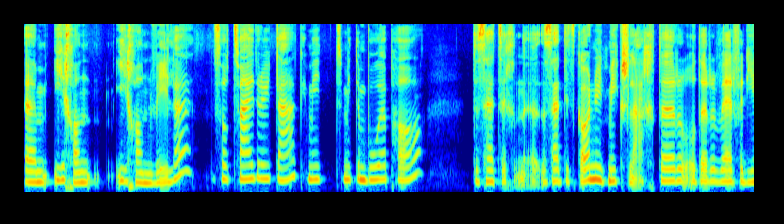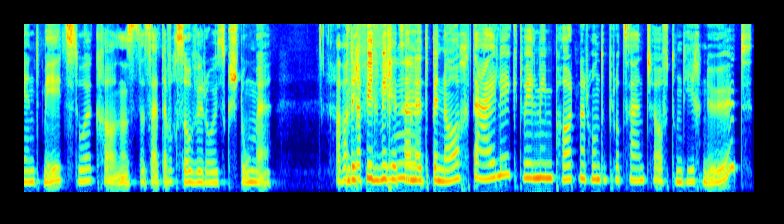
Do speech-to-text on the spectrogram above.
Ähm, ich kann ich kann wählen, so zwei, drei Tage mit, mit dem Bub haben. Das hat, sich, das hat jetzt gar nichts mit Geschlechter oder wer verdient mehr zu tun. Das, das hat einfach so für uns gestimmt. Aber Und ich glaub, fühle mich jetzt auch nicht benachteiligt, weil mein Partner 100% schafft und ich nicht.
